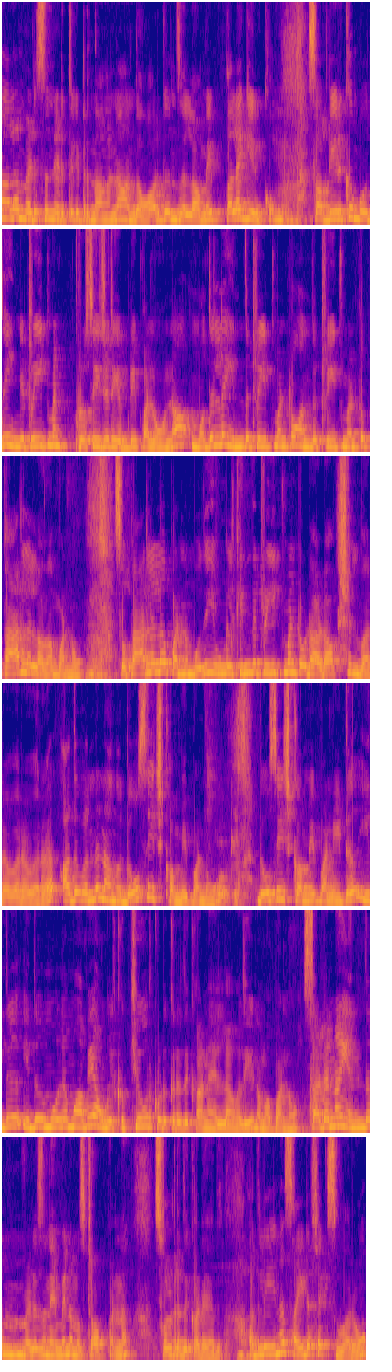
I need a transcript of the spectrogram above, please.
நாளாக மெடிசன் எடுத்துக்கிட்டு இருந்தாங்கன்னா அந்த ஆர்கன்ஸ் எல்லாமே பழகி இருக்கும். ஸோ அப்படி இருக்கும்போது இங்கே ட்ரீட்மெண்ட் ப்ரொசீஜர் எப்படி பண்ணுவோம்னா முதல்ல இந்த ட்ரீட்மெண்ட்டும் அந்த ட்ரீட்மெண்ட்டும் பேரலாக தான் பண்ணுவோம். ஸோ பேரலாக பண்ணும்போது இவங்களுக்கு இந்த ட்ரீட்மெண்ட்டோட அடாப்ஷன் வர வர வர அதை வந்து நாங்கள் டோசேஜ் கம்மி பண்ணுவோம். டோசேஜ் கம்மி பண்ணிட்டு இது இது மூலமாகவே அவங்களுக்கு க்யூர் கொடுக்கறதுக்கான எல்லா வழியும் நம்ம பண்ணுவோம். சடனாக எந்த மெடிசனையுமே நம்ம ஸ்டாப் பண்ண சொல்கிறது கிடையாது. அதில் ஏன்னா சைடு எஃபெக்ட்ஸ் வரும்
